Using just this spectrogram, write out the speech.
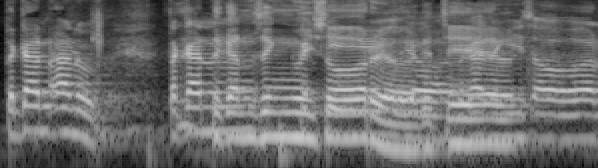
tekan anu, tekan Tekan sing ngisor ya, iya, kecil. Tekan ngisor.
